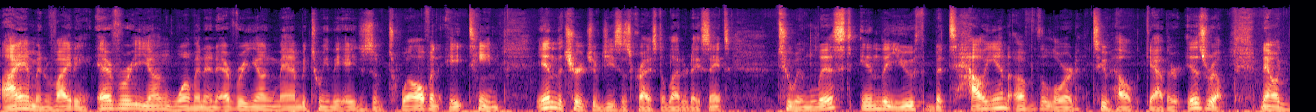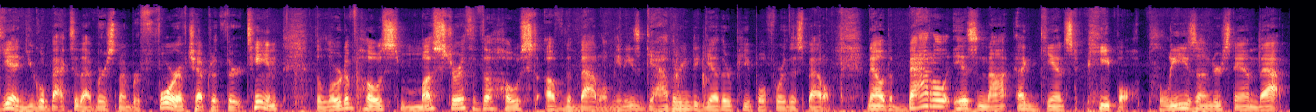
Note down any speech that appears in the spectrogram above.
I am inviting every young woman and every young man between the ages of 12 and 18 in the Church of Jesus Christ of Latter day Saints to enlist in the youth battalion of the Lord to help gather Israel. Now, again, you go back to that verse number four of chapter 13. The Lord of hosts mustereth the host of the battle, meaning he's gathering together people for this battle. Now, the battle is not against people. Please understand that.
